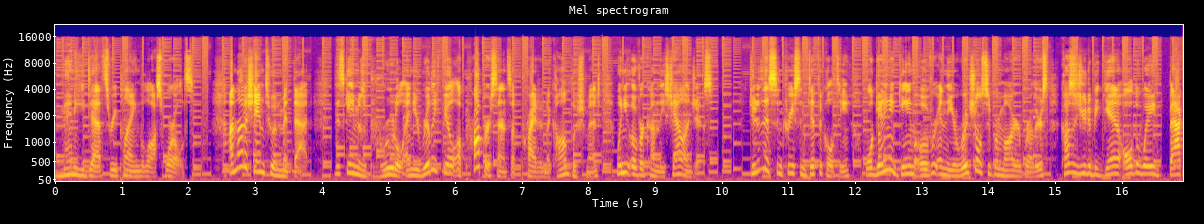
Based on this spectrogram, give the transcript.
many deaths replaying The Lost Worlds. I'm not ashamed to admit that. This game is brutal, and you really feel a proper sense of pride and accomplishment when you overcome these challenges. Due to this increase in difficulty, while getting a game over in the original Super Mario Bros. Causes you to begin all the way back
